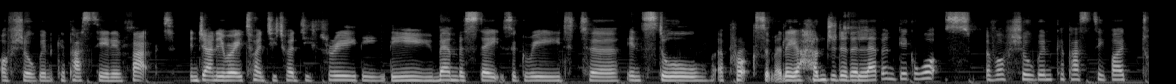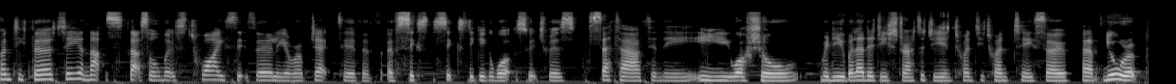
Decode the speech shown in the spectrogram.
offshore wind capacity. And in fact, in January 2023, the, the EU member states agreed to install approximately 111 gigawatts of offshore wind capacity by 2030. And that's that's almost twice its earlier objective of, of 60 gigawatts, which was set out in the EU offshore renewable energy strategy in 2020. So um, Europe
